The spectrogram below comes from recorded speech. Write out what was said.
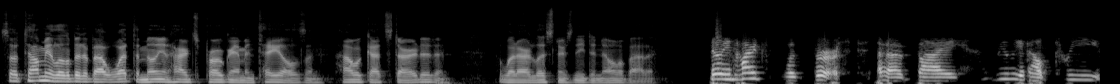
So tell me a little bit about what the Million Hearts program entails and how it got started and what our listeners need to know about it. Million Hearts was birthed uh, by really about three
